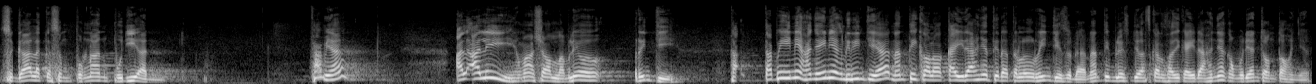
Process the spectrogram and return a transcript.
segala kesempurnaan pujian. Paham ya? Al-Ali, Masya Allah, beliau rinci. Tapi ini hanya ini yang dirinci ya. Nanti kalau kaidahnya tidak terlalu rinci sudah. Nanti beliau jelaskan saja kaidahnya, kemudian contohnya.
